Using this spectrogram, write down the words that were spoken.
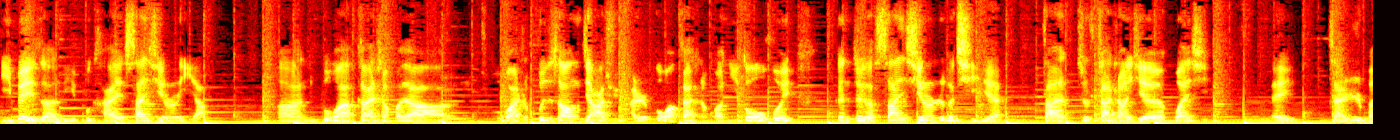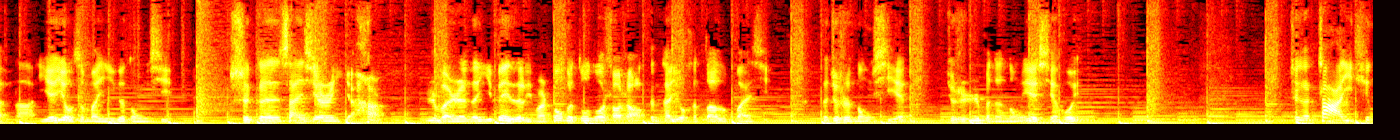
一辈子离不开三星一样。啊，你不管干什么呀，不管是婚丧嫁娶还是不管干什么，你都会。跟这个三星这个企业沾就沾上一些关系，哎，在日本呢也有这么一个东西，是跟三星一样，日本人的一辈子里面都会多多少少跟他有很大的关系，那就是农协，就是日本的农业协会。这个乍一听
